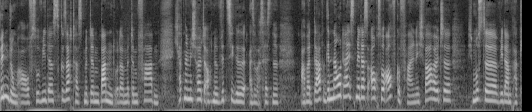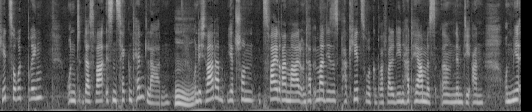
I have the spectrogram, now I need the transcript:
Bindung auf, so wie du das gesagt hast, mit dem Band oder mit dem Faden. Ich habe nämlich heute auch eine witzige, also was heißt eine, aber da, genau da ist mir das auch so aufgefallen. Ich war heute, ich musste wieder ein Paket zurückbringen und das war, ist ein Second-Hand-Laden. Und ich war da jetzt schon zwei, drei Mal und habe immer dieses Paket zurückgebracht, weil die hat Hermes, ähm, nimmt die an. Und mir,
